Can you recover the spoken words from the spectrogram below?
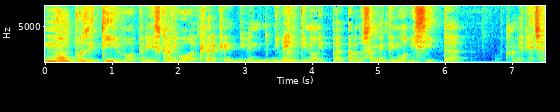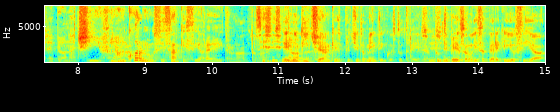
non positivo per gli Skywalker che diven- diventino i- paradossalmente i nuovi Sith. A me piacerebbe una cifra. Ma ancora non si sa chi sia Ray, tra l'altro. Sì, eh. sì, sì, e no, lo eh. dice anche esplicitamente in questo trailer. Tutti pensano di sapere che io sia,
